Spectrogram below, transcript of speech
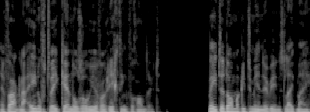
en vaak na één of twee candles alweer van richting verandert. Beter dan maar iets minder winst, lijkt mij.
